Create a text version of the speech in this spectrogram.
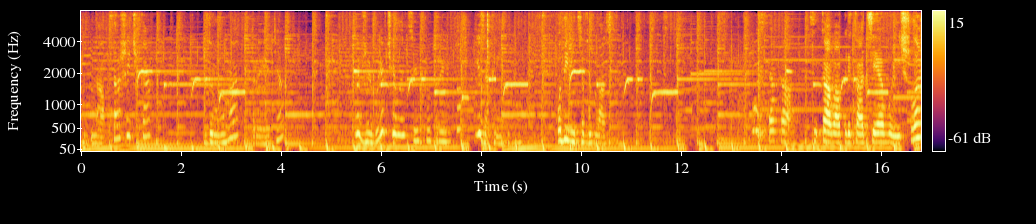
Одна пташечка, друга, третя. Ви вже вивчили цифру 3 і закріпимо. Подивіться, будь ласка. Ось така цікава аплікація вийшла.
